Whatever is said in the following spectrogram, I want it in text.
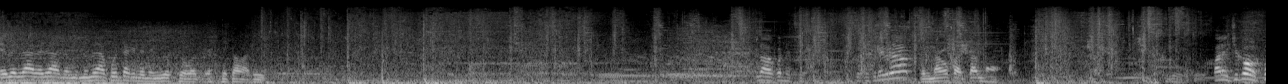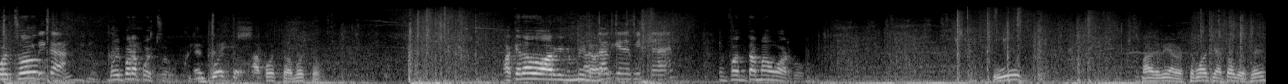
es verdad, es verdad. No, no me da cuenta que el enemigo explotaba, explotaba, tío. Cuidado con este. ¿Se? El mago fantasma. Vale, chicos, puesto. Voy para puesto. El puesto, apuesto, apuesto. Ha quedado alguien en mina, ¿eh? alguien en mina, ¿eh? Un fantasma o algo. Uh. Madre mía, los tengo aquí a todos, eh.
